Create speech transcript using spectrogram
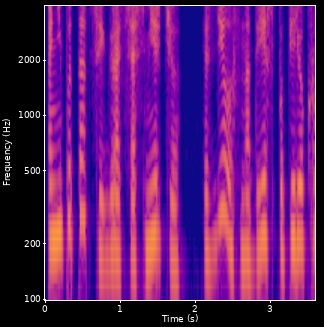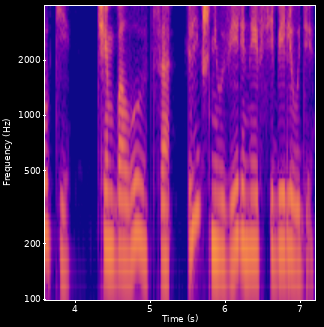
а не пытаться играть со смертью, сделав надрез поперек руки, чем балуются лишь неуверенные в себе люди,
